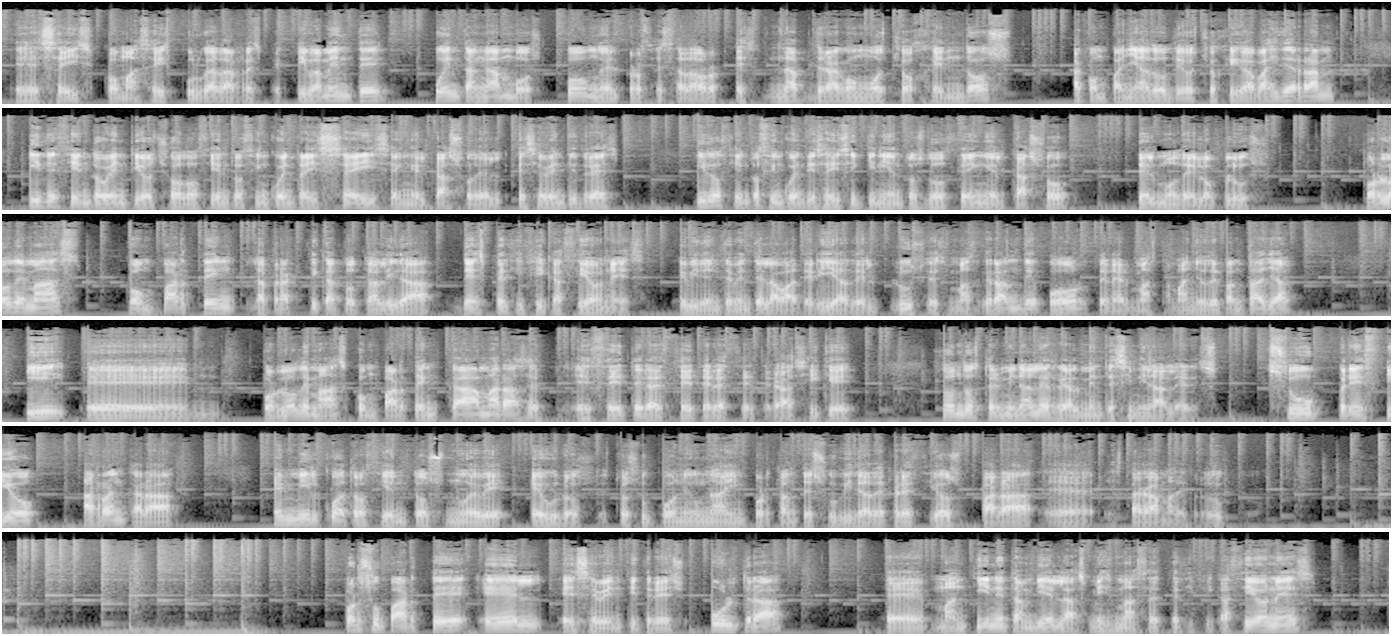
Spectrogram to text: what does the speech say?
6,6 eh, pulgadas respectivamente. Cuentan ambos con el procesador Snapdragon 8 Gen 2 acompañado de 8 GB de RAM y de 128 o 256 en el caso del S23 y 256 y 512 en el caso del modelo Plus. Por lo demás, comparten la práctica totalidad de especificaciones. Evidentemente la batería del Plus es más grande por tener más tamaño de pantalla y eh, por lo demás comparten cámaras, etcétera, etcétera, etcétera. Así que son dos terminales realmente similares. Su precio arrancará en 1.409 euros. Esto supone una importante subida de precios para eh, esta gama de productos. Por su parte, el S23 Ultra eh, mantiene también las mismas especificaciones,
